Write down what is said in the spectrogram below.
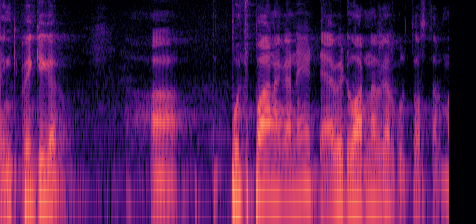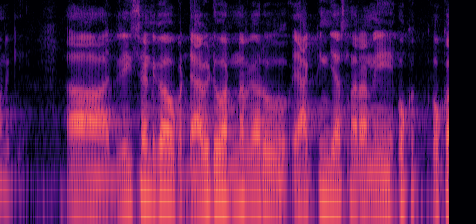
వెంకీ వెంకీ గారు పుష్ప అనగానే డేవిడ్ వార్నర్ గారు గుర్తొస్తారు మనకి. రీసెంట్గా ఒక డేవిడ్ వార్నర్ గారు యాక్టింగ్ చేస్తున్నారని ఒక ఒక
